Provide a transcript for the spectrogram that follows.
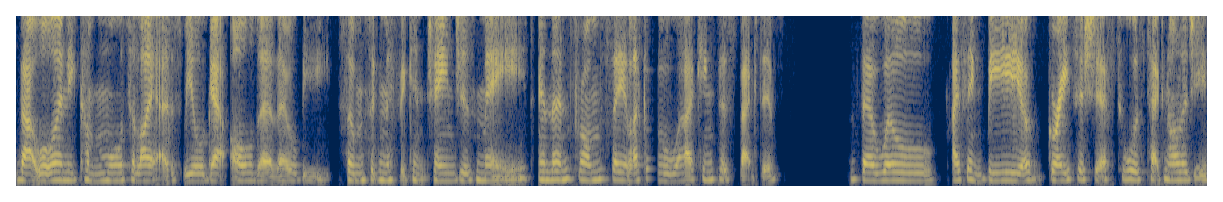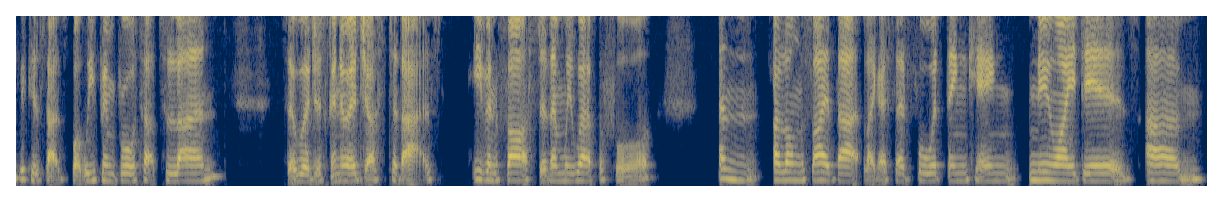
that will only come more to light as we all get older. There will be some significant changes made. And then, from, say, like a working perspective, there will, I think, be a greater shift towards technology because that's what we've been brought up to learn. So we're just going to adjust to that as even faster than we were before. And alongside that, like I said, forward thinking, new ideas, um,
